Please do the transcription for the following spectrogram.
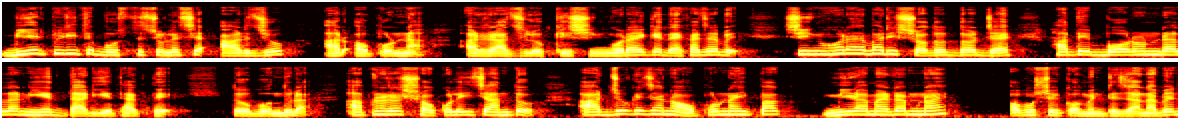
বিয়ের পিড়িতে বসতে চলেছে আর্য আর অপর্ণা। আর রাজলক্ষ্মী সিংহরায়কে দেখা যাবে সিংহরায় বাড়ির সদর দরজায় হাতে বরণডালা নিয়ে দাঁড়িয়ে থাকতে। তো বন্ধুরা, আপনারা সকলেই চান তো আর্যকে যেন অপর্ণাই পাক, মীরা ম্যাডাম নয়? অবশ্যই কমেন্টে জানাবেন।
